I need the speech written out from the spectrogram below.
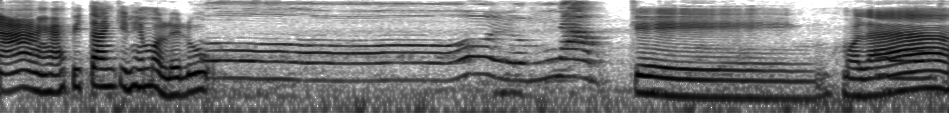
นะงั้นพี่ตั้นกินให้หมดเลยลูก เก่ง หมดแล้ว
